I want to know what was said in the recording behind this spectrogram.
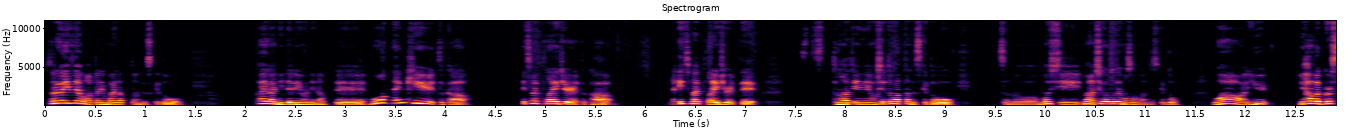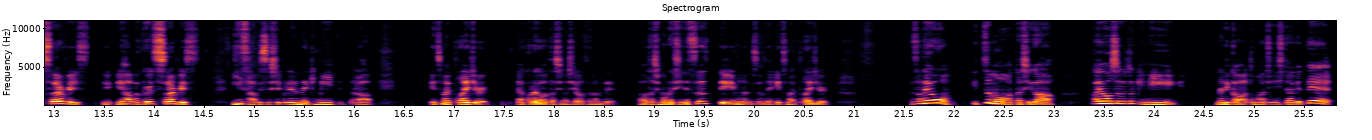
それが以前は当たり前だったんですけど、海外に出るようになって、Oh, thank you! とか、It's my pleasure! とか、It's my pleasure! って友達に教えてもらったんですけど、その、もし、まあ仕事でもそうなんですけど、Wow, you, you have a good service! You have a good service! いいサービスしてくれるね、君って言ったら、It's my pleasure! これが私の幸せなんで、私も嬉しいですっていう意味なんですよね。It's my pleasure! それを、いつも私が会話するときに何か友達にしてあげて、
